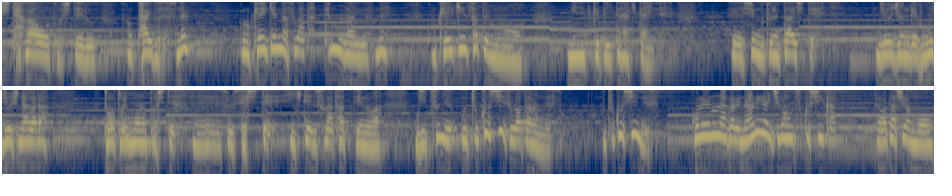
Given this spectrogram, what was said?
従おうとしているその態度ですね。この経験な姿っていうのも大事ですね。この経験さというものを身につけていただきたいんです、えー、神仏に対して従順で服従しながら尊いものとして、えー、それ接して生きている姿っていうのは実に美しい姿なんです。美しいんです。この世の中で何が一番美しいか。私はも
